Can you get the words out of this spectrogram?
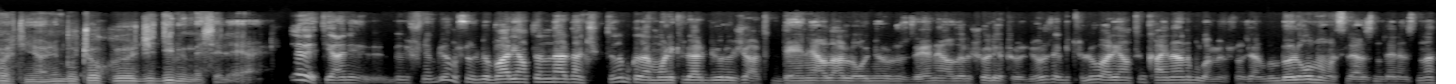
Evet yani bu çok e, ciddi bir mesele yani. Evet yani düşünebiliyor musunuz? Bir varyantların nereden çıktığını bu kadar moleküler biyoloji artık DNA'larla oynuyoruz, DNA'ları şöyle yapıyoruz diyoruz. E bir türlü varyantın kaynağını bulamıyorsunuz. Yani bunun böyle olmaması lazım en azından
